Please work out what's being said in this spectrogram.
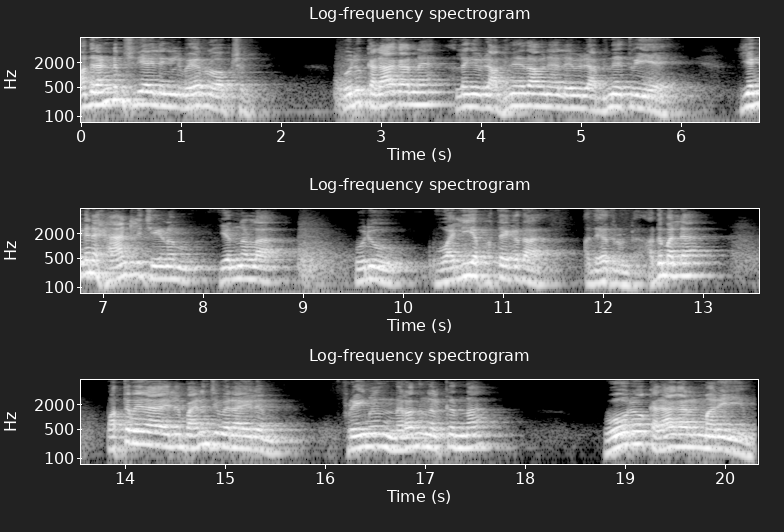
അത് രണ്ടും ശരിയായില്ലെങ്കിൽ വേറൊരു ഓപ്ഷൻ. ഒരു കലാകാരനെ അല്ലെങ്കിൽ ഒരു അഭിനേതാവിനെ അല്ലെങ്കിൽ ഒരു അഭിനേത്രിയെ എങ്ങനെ ഹാൻഡിൽ ചെയ്യണം എന്നുള്ള ഒരു വലിയ പ്രത്യേകത അദ്ദേഹത്തിനുണ്ട്. അതുമല്ല പത്ത് പേരായാലും പതിനഞ്ച് പേരായാലും ഫ്രെയിമിൽ നിറഞ്ഞു നിൽക്കുന്ന ഓരോ കലാകാരന്മാരെയും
